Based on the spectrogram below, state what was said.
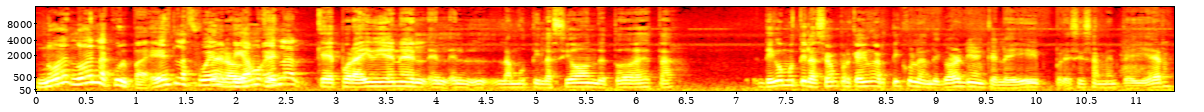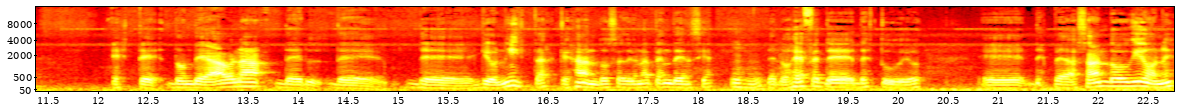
No es, no es la culpa, es la fuente, pero digamos, que, es la... que por ahí viene el- el- el- la mutilación de todas estas. Digo mutilación porque hay un artículo en The Guardian que leí precisamente ayer, este, donde habla de, de guionistas quejándose de una tendencia de los jefes de, de estudio eh, despedazando guiones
